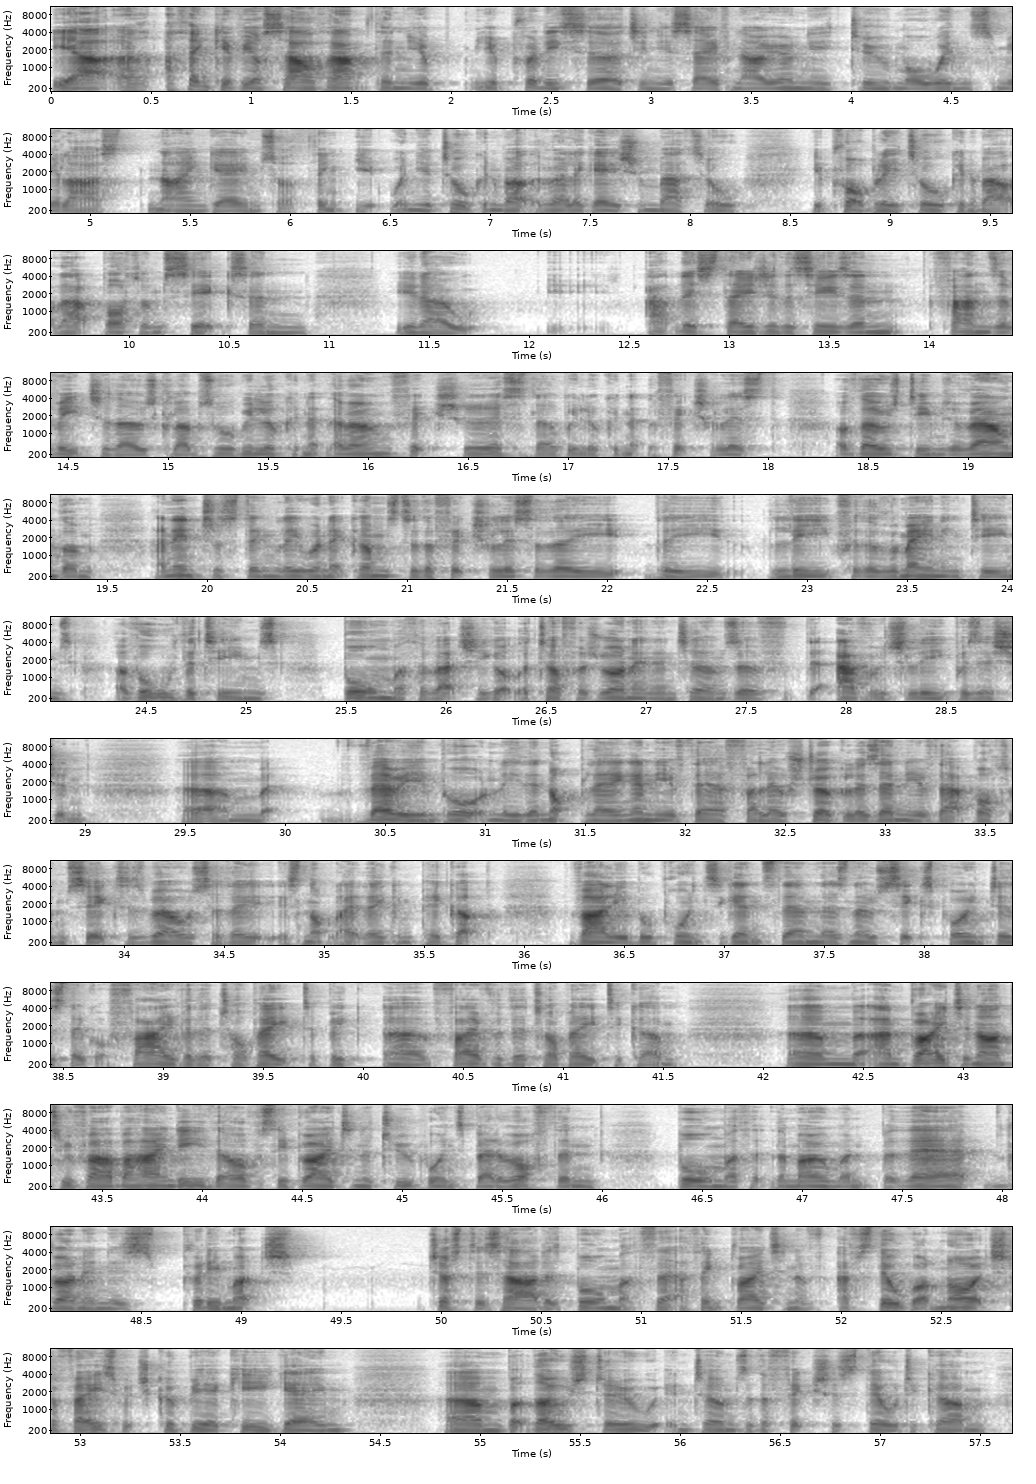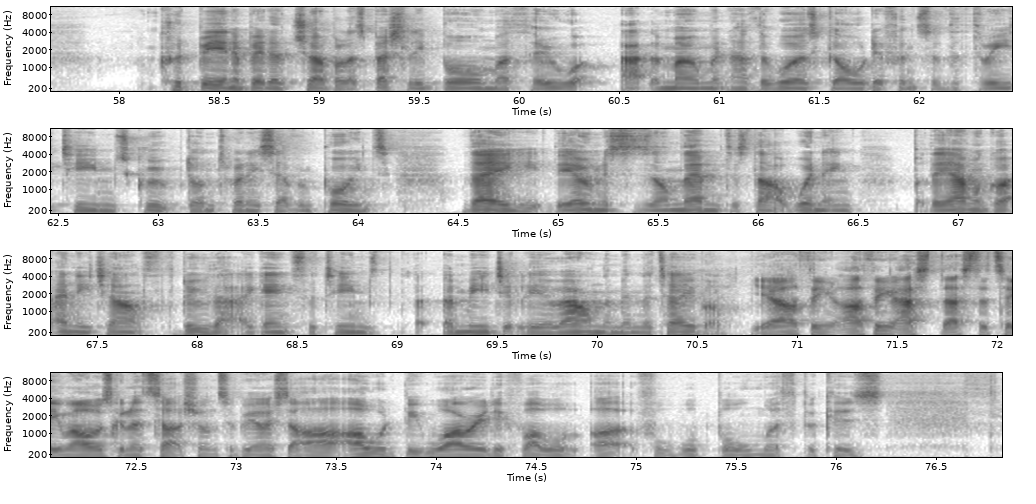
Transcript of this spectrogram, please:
Yeah, I think if you're Southampton, you're you're pretty certain you're safe now. You only need two more wins from your last nine games. So I think you, when you're talking about the relegation battle, you're probably talking about that bottom six, and you know at this stage of the season, fans of each of those clubs will be looking at their own fixture list. They'll be looking at the fixture list of those teams around them. And interestingly, when it comes to the fixture list of the the league for the remaining teams, of all the teams, Bournemouth have actually got the toughest running in terms of the average league position. Um, very importantly, they're not playing any of their fellow strugglers, any of that bottom six as well. So they, it's not like they can pick up valuable points against them. There's no six pointers. They've got five of the top eight to pick, uh, five of the top eight to come. Um, and Brighton aren't too far behind either. Obviously, Brighton are two points better off than Bournemouth at the moment, but their running is pretty much just as hard as Bournemouth. I think Brighton have, have still got Norwich to face, which could be a key game. Um, but those two, in terms of the fixtures still to come, could be in a bit of trouble, especially Bournemouth, who at the moment have the worst goal difference of the three teams grouped on 27 points. They, the onus is on them to start winning, but they haven't got any chance to do that against the teams immediately around them in the table. Yeah, I think I think that's that's the team I was going to touch on. To be honest, I, I would be worried if I were uh, for Bournemouth because.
